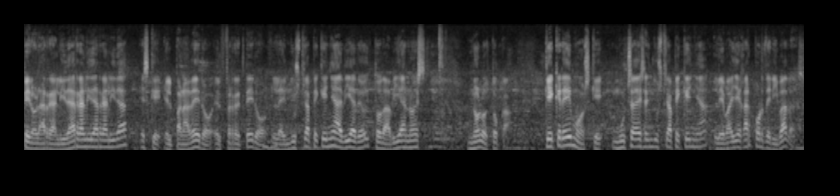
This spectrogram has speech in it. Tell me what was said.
pero la realidad, realidad, realidad es que el panadero, el ferretero, la industria pequeña a día de hoy todavía no es, no lo toca. ¿Qué creemos? Que mucha de esa industria pequeña le va a llegar por derivadas.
